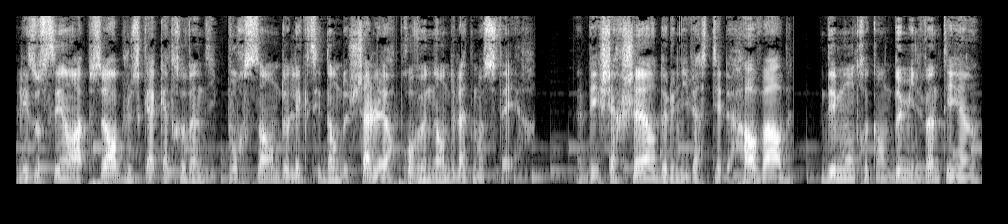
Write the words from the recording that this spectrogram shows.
les océans absorbent jusqu'à 90% de l'excédent de chaleur provenant de l'atmosphère. Des chercheurs de l'université de Harvard démontrent qu'en 2021,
